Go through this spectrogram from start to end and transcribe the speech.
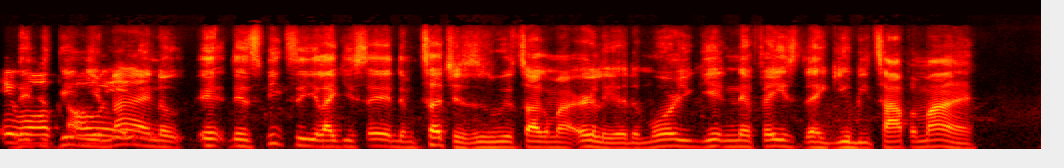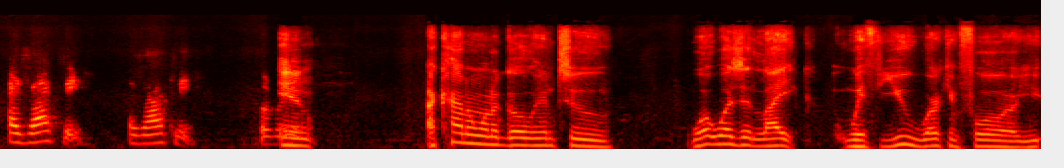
They was just get your mind though. It, it speaks to you like you said, them touches as we were talking about earlier. The more you get in their face, like you be top of mind. Exactly, exactly. For real. And I kind of want to go into what was it like with you working for you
